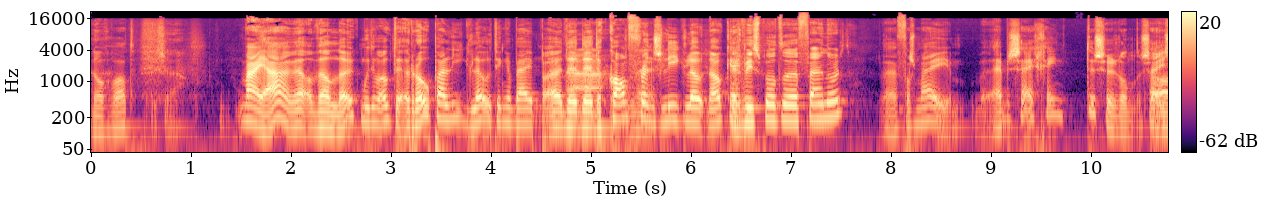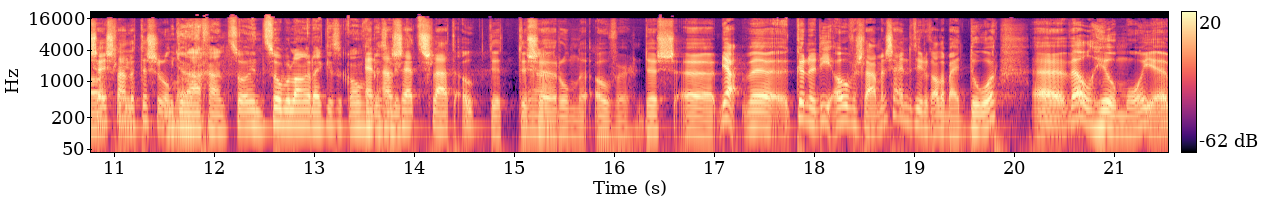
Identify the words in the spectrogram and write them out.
nog wat. Dus ja. Maar ja, wel, wel leuk. Moeten we ook de Europa League lotingen bij... Uh, de, de, de Conference nee. League loting... Nou, okay. Wie speelt uh, Feyenoord? Uh, volgens mij hebben zij geen tussenronde. Zij, oh, zij slaan okay. de tussenronde Moet je nagaan. Zo, in, zo belangrijk is de Conference En AZ League. slaat ook de tussenronde ja. over. Dus ja, we kunnen die overslaan. Maar ze zijn natuurlijk allebei door. wel heel mooi.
